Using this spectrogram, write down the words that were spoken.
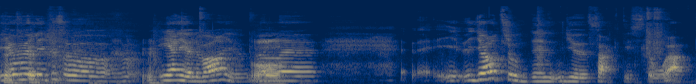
jo, men lite så är han ju, eller var han ju. Men, Ja. eh, jag trodde ju faktiskt då att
